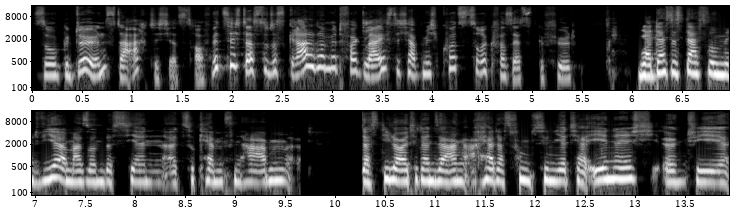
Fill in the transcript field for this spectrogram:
so Gedöns, da achte ich jetzt drauf. Witzig, dass du das gerade damit vergleichst. Ich habe mich kurz zurückversetzt gefühlt. Ja, das ist das, womit wir immer so ein bisschen äh, zu kämpfen haben, dass die Leute dann sagen, ach ja, das funktioniert ja eh nicht. Irgendwie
